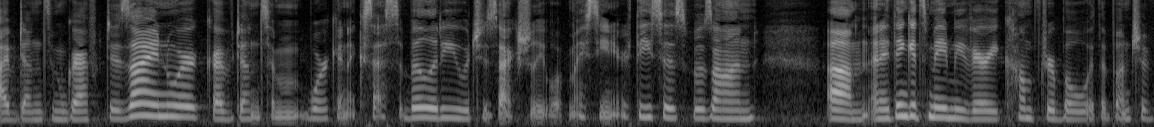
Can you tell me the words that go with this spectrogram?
I've done some graphic design work. I've done some work in accessibility, which is actually what my senior thesis was on. Um, and I think it's made me very comfortable with a bunch of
